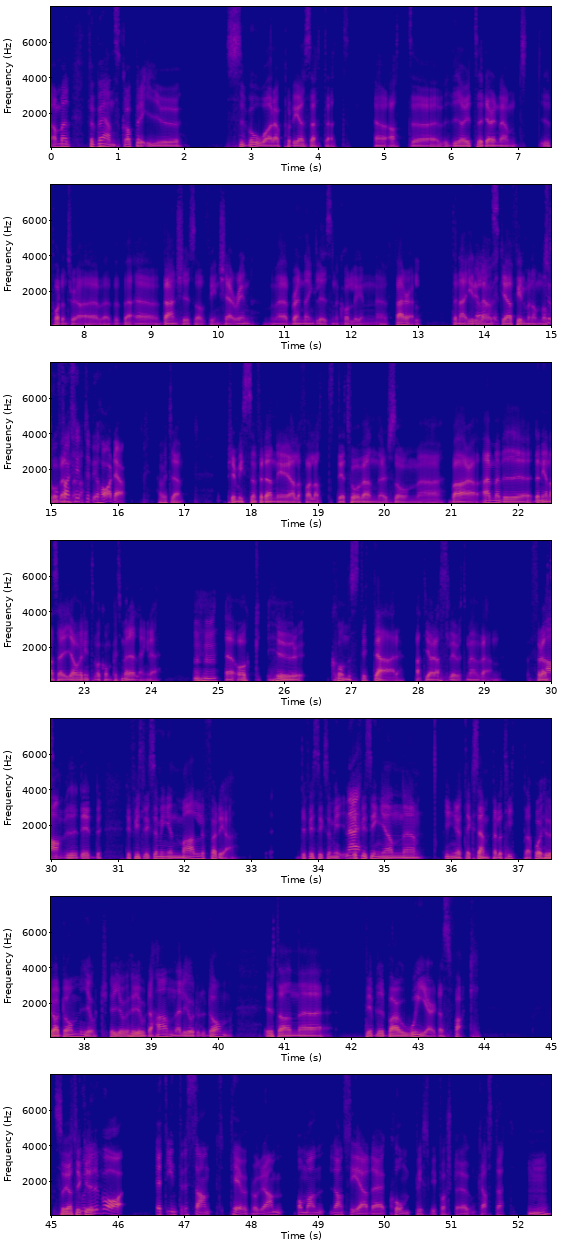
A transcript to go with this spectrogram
ja, men för vänskaper är ju svåra på det sättet. Eh, Att eh, vi har ju tidigare nämnt i podden tror jag, eh, Ba- Banshees of Inisherin med Brendan Gleeson och Colin Farrell. Den här irländska filmen om de Jag två tror vännerna. faktiskt inte vi har det. Har vi inte det? Premissen för den är i alla fall att det är två vänner som bara, nej men vi, den ena säger jag vill inte vara kompis med dig längre. Mhm. Eh, och hur konstigt det är att göra slut med en vän. För att Ja. vi, det, det finns liksom ingen mall för det. Det finns liksom i- det Nej. finns ingen, eh, inget exempel att titta på. Hur har de gjort? Hur, hur gjorde han eller hur gjorde de? Utan eh, det blir bara weird as fuck. Så jag Skulle tycker... det vara ett intressant tv-program om man lanserade kompis vid första ögonkastet? Mm.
